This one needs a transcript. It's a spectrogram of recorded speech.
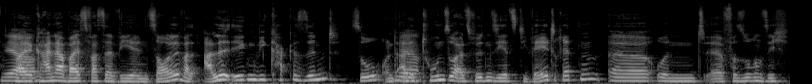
Ja. Weil keiner weiß, was er wählen soll, weil alle irgendwie kacke sind, so und ja. alle tun so, als würden sie jetzt die Welt retten äh, und äh, versuchen sich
